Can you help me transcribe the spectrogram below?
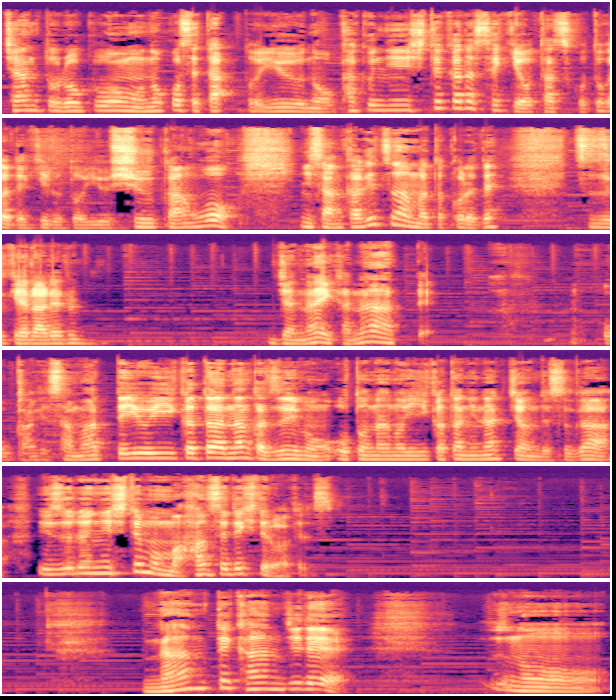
ちゃんと録音を残せたというのを確認してから席を立つことができるという習慣を2、3ヶ月はまたこれで続けられるんじゃないかなっておかげさまっていう言い方はなんか随分大人の言い方になっちゃうんですが、いずれにしてもまあ反省できてるわけです。なんて感じで、その、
